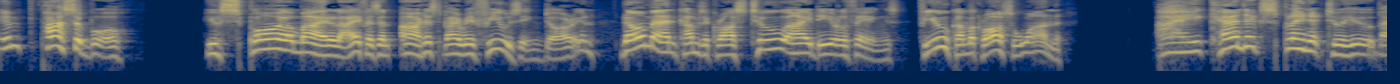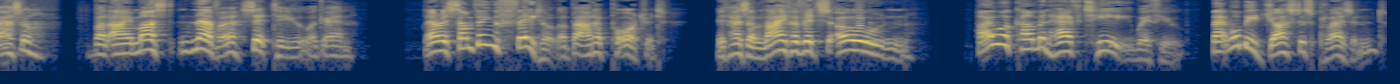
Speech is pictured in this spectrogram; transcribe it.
Impossible! You spoil my life as an artist by refusing, Dorian. No man comes across two ideal things. Few come across one. I can't explain it to you, Basil, but I must never sit to you again. There is something fatal about a portrait. It has a life of its own, I will come and have tea with you. That will be just as pleasant."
